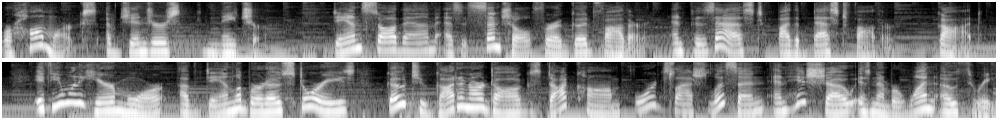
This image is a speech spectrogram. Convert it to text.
were hallmarks of Ginger's nature. Dan saw them as essential for a good father and possessed by the best father, God. If you want to hear more of Dan Liberto's stories, go to godandourdogs.com forward slash listen, and his show is number 103.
